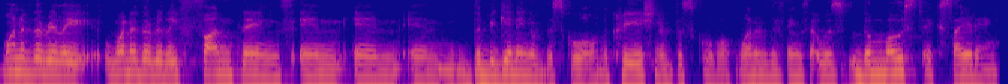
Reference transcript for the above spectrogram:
one of the really one of the really fun things in in in the beginning of the school and the creation of the school one of the things that was the most exciting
